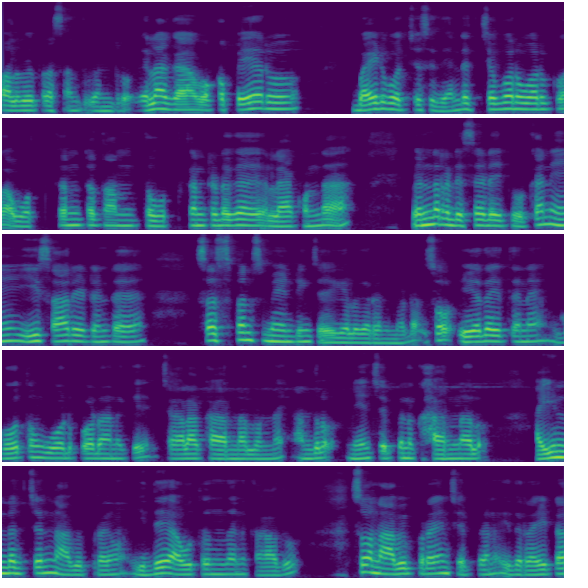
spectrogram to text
పల్లవి ప్రశాంత్ వినరు ఇలాగా ఒక పేరు బయటకు వచ్చేసేది. అంటే చివరి వరకు ఆ ఉత్కంఠత అంత ఉత్కంఠగా లేకుండా విన్నర్ డిసైడ్ అయిపోయి కానీ ఈసారి ఏంటంటే సస్పెన్స్ మెయింటైన్ చేయగలిగారనమాట సో ఏదైతేనే గౌతమ్ ఓడిపోవడానికి చాలా కారణాలు ఉన్నాయి. అందులో నేను చెప్పిన కారణాలు అయ్యుండొచ్చని నా అభిప్రాయం. ఇదే అవుతుందని కాదు. సో నా అభిప్రాయం చెప్పాను. ఇది రైటా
